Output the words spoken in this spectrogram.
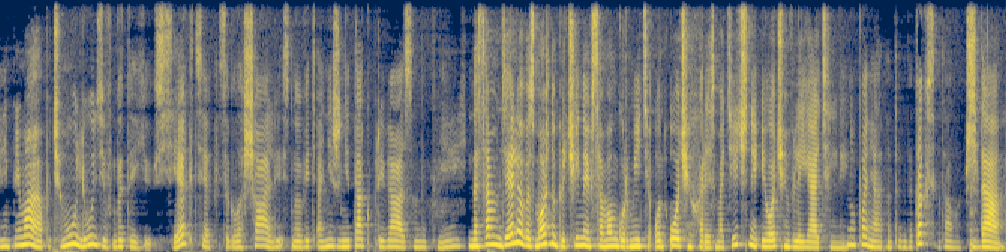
Я не понимаю, а почему люди в этой секте соглашались, но ведь они же не так привязаны к ней. На самом деле, возможно, причина и в самом Гурмите. Он очень харизматичный и очень влиятельный. Ну, понятно тогда, как всегда вообще. Да.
